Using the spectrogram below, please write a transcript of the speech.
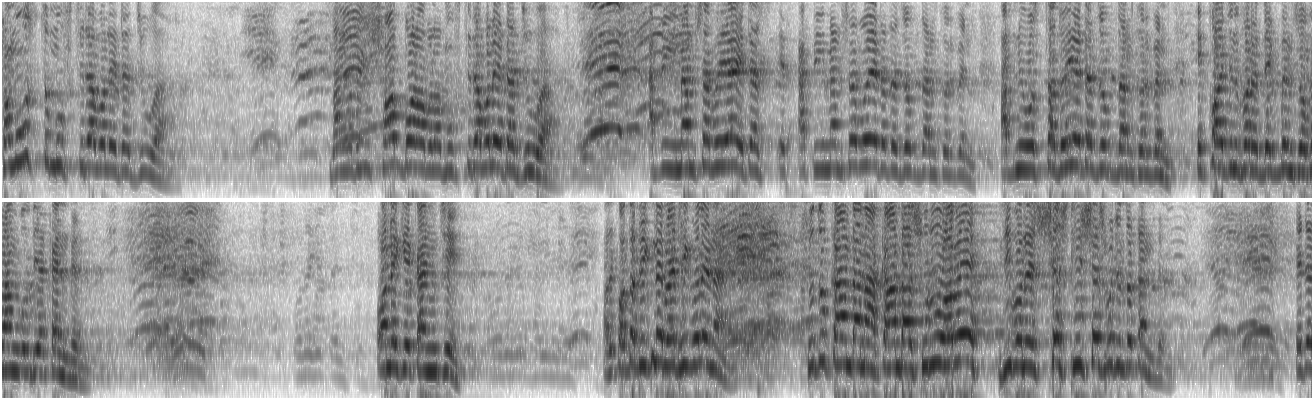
সমস্ত মুফতিরা বলে এটা জুয়া। বাংলাদেশের সব বড় বড় মুফতিরা বলে এটা জুয়া। আপনি ইমাম সাহেব হইয়া এটা আপনি ইমাম সাহেব হয়ে এটাতে যোগদান করবেন। আপনি ওস্তাদ হয়ে এটা যোগদান করবেন। এই কয়দিন পরে দেখবেন চোখ আঙ্গুল দিয়ে কানবেন। অনেকে কানছে। আরে কথা ঠিক না ভাই ঠিক বলে না? শুধু কান্দা না কান্দা শুরু হবে জীবনের শেষ নিঃশ্বাস পর্যন্ত কানবেন। এটা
